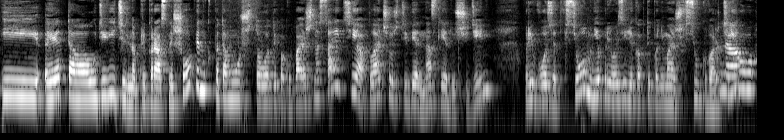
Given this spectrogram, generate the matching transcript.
И это удивительно прекрасный шопинг, потому что ты покупаешь на сайте, оплачиваешь тебе на следующий день, привозят все. Мне привозили, как ты понимаешь, всю квартиру,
